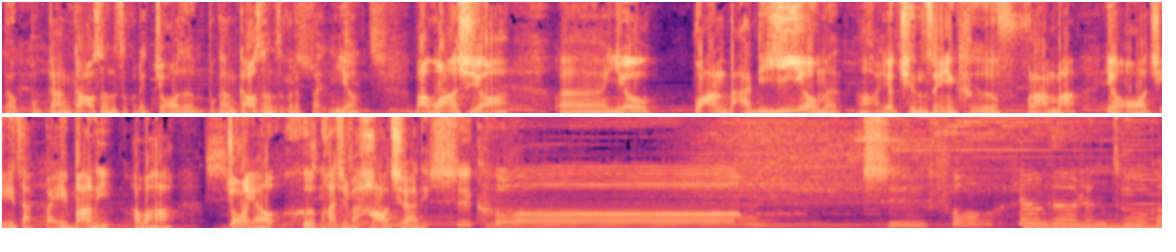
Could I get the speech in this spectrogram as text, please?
都不敢告诉自个的家人，不敢告诉自个的朋友，没关系啊。呃，有广大的益友们啊，有轻松一刻湖南版，有阿杰在陪伴你，好不好？加油，很快就会好起来的。是否两个人足够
